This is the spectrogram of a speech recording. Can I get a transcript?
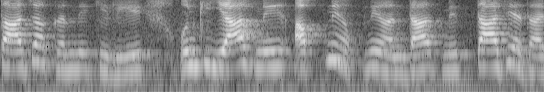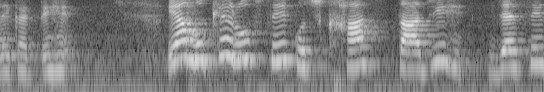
ताज़ा करने के लिए उनकी याद में अपने अपने अंदाज में ताज़े अदारे करते हैं। यहाँ मुख्य रूप से कुछ खास ताजे हैं, जैसे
